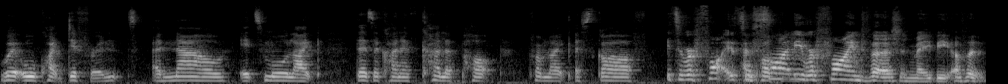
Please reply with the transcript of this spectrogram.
were all quite different. And now it's more like there's a kind of colour pop from like a scarf. It's a refi- It's a And popping. slightly refined version, maybe, of a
